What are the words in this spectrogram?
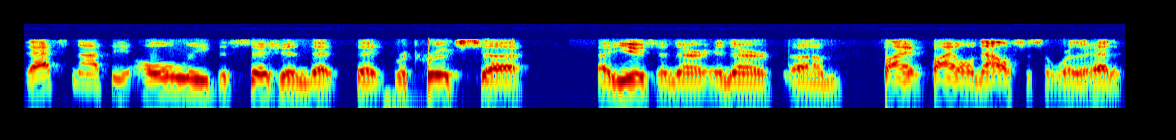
that's not the only decision that, that recruits uh, uh, use in their in their um, fi- final analysis of where they're headed.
